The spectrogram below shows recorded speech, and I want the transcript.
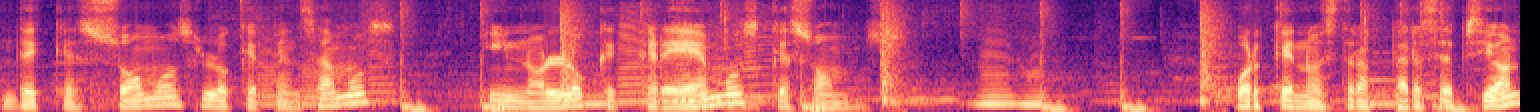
de que somos lo que pensamos y no lo que creemos que somos. Porque nuestra percepción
